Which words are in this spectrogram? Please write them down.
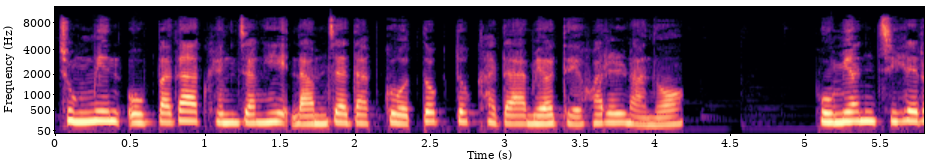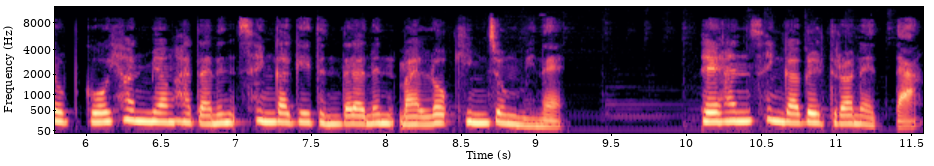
종민 오빠가 굉장히 남자답고 똑똑하다며 대화를 나눠 보면 지혜롭고 현명하다는 생각이 든다는 말로 김종민에 대한 생각을 드러냈다.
